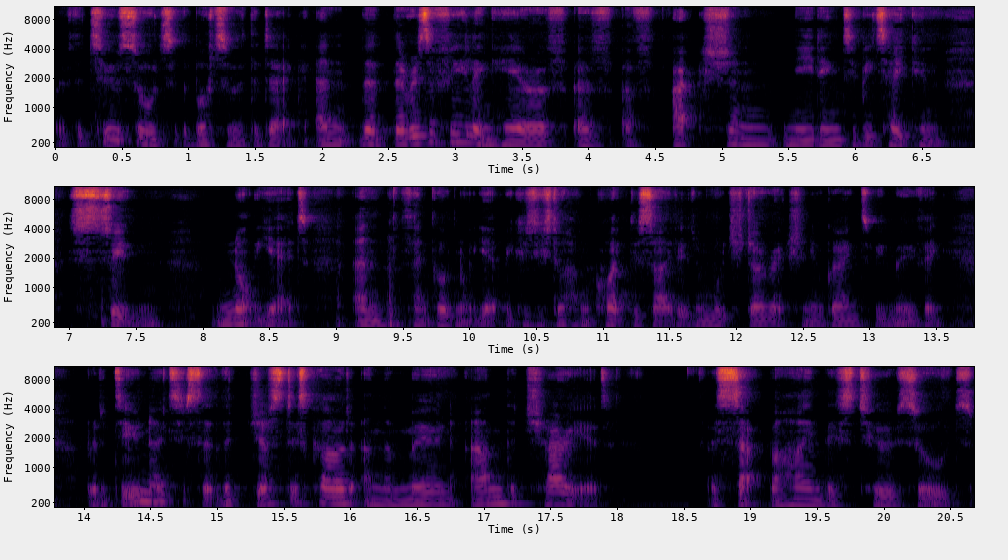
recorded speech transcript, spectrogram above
We have the two swords at the bottom of the deck. And the, there is a feeling here of, of, of action needing to be taken soon. Not yet. And thank God not yet, because you still haven't quite decided in which direction you're going to be moving. But I do notice that the Justice card and the Moon and the Chariot are sat behind this Two of Swords.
